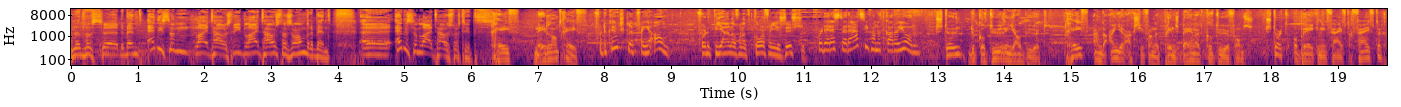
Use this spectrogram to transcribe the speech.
En dat was eh, de band Edison Lighthouse. Niet Lighthouse, dat is een andere band. Eh, Edison Lighthouse was dit. Geef, Nederland geef. Voor de kunstclub van je oom. Voor de piano van het koor van je zusje. Voor de restauratie van het carillon. Steun de cultuur in jouw buurt. Geef aan de Anja-actie van het Prins Bernhard Cultuurfonds. Stort op rekening 5050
